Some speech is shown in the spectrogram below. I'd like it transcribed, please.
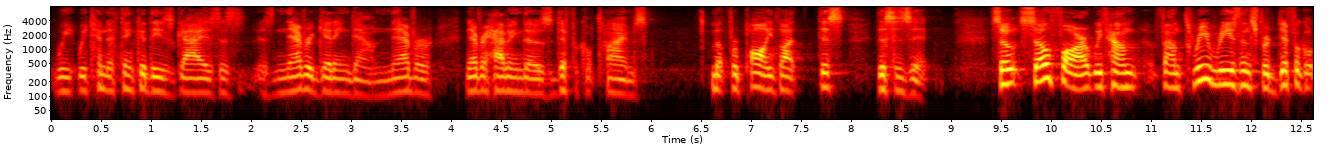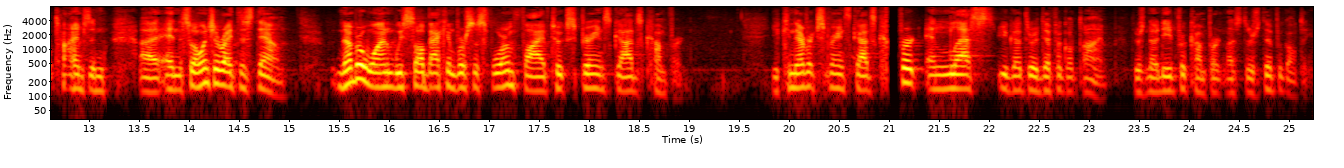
We, we tend to think of these guys as, as never getting down, never, never having those difficult times. But for Paul, he thought this this is it. So, so far, we've found, found three reasons for difficult times, and, uh, and so I want you to write this down. Number one, we saw back in verses four and five to experience God's comfort. You can never experience God's comfort unless you go through a difficult time. There's no need for comfort unless there's difficulty.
